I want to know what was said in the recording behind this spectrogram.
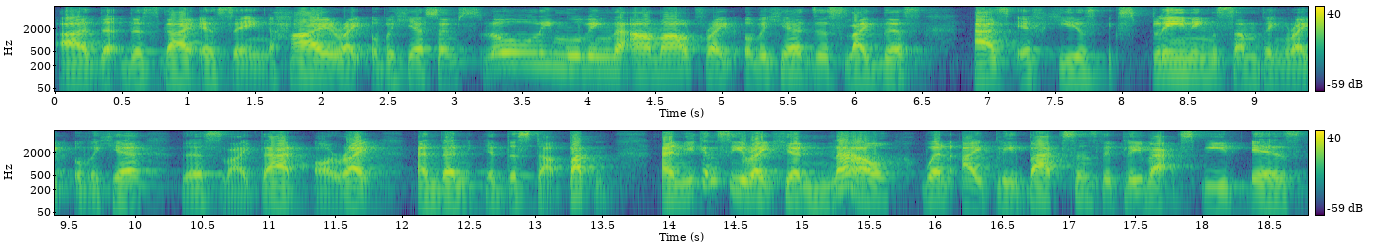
uh, that this guy is saying hi right over here. So I'm slowly moving the arm out right over here, just like this as if he is explaining something right over here, just like that. All right and then hit the stop button. And you can see right here now when I play back, since the playback speed is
